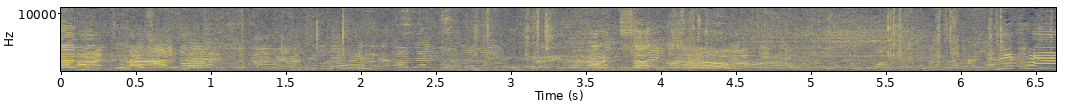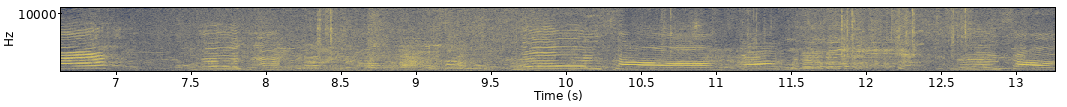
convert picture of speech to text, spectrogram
ร้านร้านสองนะคะหนึ่งอะหนึ่งสองสามหนึ่งสอง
